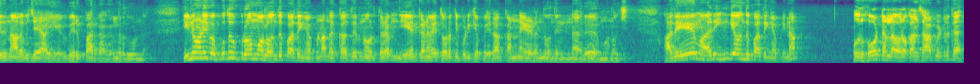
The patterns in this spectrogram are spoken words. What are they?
எதனால விஜயா வெறுப்பாக இருக்காங்கிறது ஒன்று இன்னொன்று இப்போ புது ப்ரோமோவில் வந்து பார்த்தீங்க அப்படின்னா அந்த கதிர்னு ஒருத்தர் ஏற்கனவே துரத்தி பிடிக்க போய் தான் கண்ணை இழந்து வந்து நின்னார் மனோஜ். அதே மாதிரி இங்கே வந்து பார்த்தீங்க அப்படின்னா ஒரு ஹோட்டலில் அவர் உட்காந்து சாப்பிட்டுட்டு இருக்கார்.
